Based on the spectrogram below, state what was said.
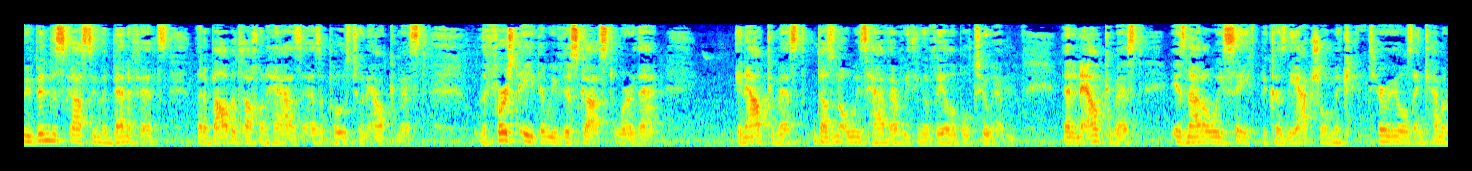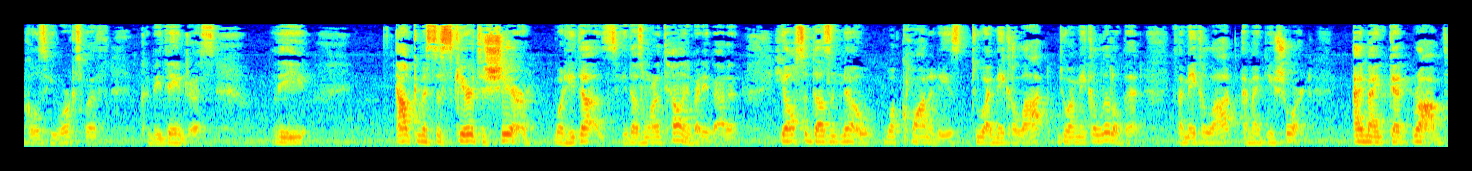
we've been discussing the benefits that a Baal B'tachon has as opposed to an alchemist. The first eight that we've discussed were that an alchemist doesn't always have everything available to him. That an alchemist is not always safe because the actual materials and chemicals he works with could be dangerous. The alchemist is scared to share what he does. He doesn't want to tell anybody about it. He also doesn't know what quantities. Do I make a lot? Do I make a little bit? If I make a lot, I might be short. I might get robbed.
